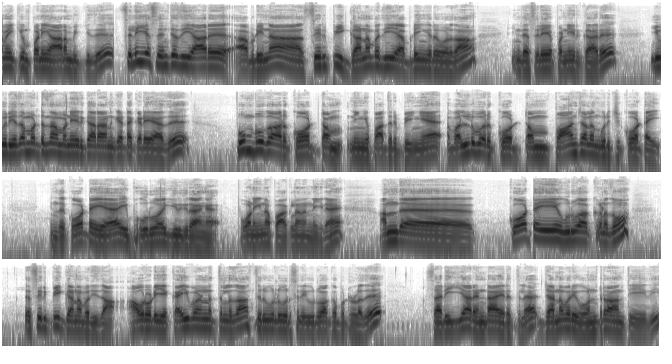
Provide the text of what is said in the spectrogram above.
அமைக்கும் பணி ஆரம்பிக்குது. சிலையை செஞ்சது யார் அப்படின்னா சிற்பி கணபதி அப்படிங்கிறவர் தான் இந்த சிலையை பண்ணியிருக்காரு. இவர் இதை மட்டும்தான் பண்ணியிருக்காரான்னு கேட்டால் கிடையாது. பூம்புகார் கோட்டம் நீங்கள் பார்த்துருப்பீங்க. வள்ளுவர் கோட்டம் பாஞ்சாலங்குறிச்சி கோட்டை. இந்த கோட்டையை இப்போ உருவாக்கி இருக்கிறாங்க போனீங்கன்னா பார்க்கலான்னு நினைக்கிறேன். அந்த கோட்டையை உருவாக்கினதும் சிற்பி கணபதி தான். அவருடைய கைவண்ணத்தில் தான் திருவள்ளுவர் சிலை உருவாக்கப்பட்டுள்ளது. சரியாக ரெண்டாயிரத்தில் ஜனவரி ஒன்றாம் தேதி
